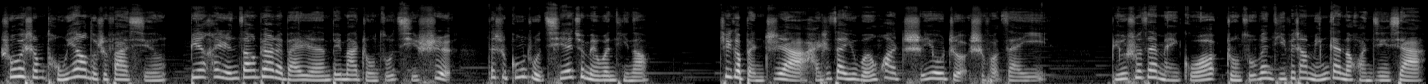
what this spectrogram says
说为什么同样都是发型，编黑人脏辫的白人被骂种族歧视，但是公主切却没问题呢？这个本质啊，还是在于文化持有者是否在意。比如说，在美国种族问题非常敏感的环境下，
